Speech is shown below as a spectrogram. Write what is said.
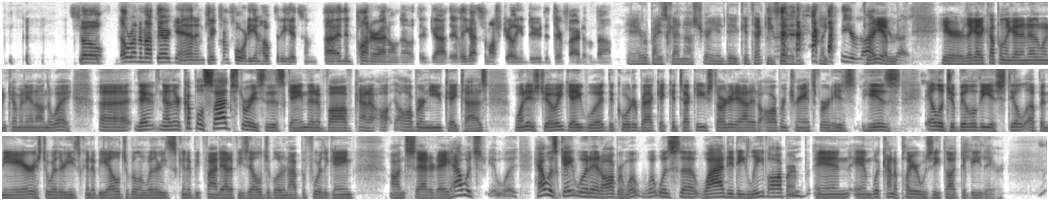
So they'll run him out there again and kick from 40 and hope that he hits him. Uh, and then punter, I don't know what they've got there. They got some Australian dude that they're fired up about. Yeah, everybody's got an Australian dude. Kentucky's had like you're right, three of them right. here. They got a couple, and they got another one coming in on the way. Uh, they, now there are a couple of side stories to this game that involve kind of Auburn UK ties. One is Joey Gatewood, the quarterback at Kentucky, who started out at Auburn, transferred. His his eligibility is still up in the air as to whether he's going to be eligible and whether he's going to be find out if he's eligible or not before the game on Saturday. How was how was Gatewood at Auburn? What what was uh, why did he leave Auburn and and what kind of player was he thought to be there?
